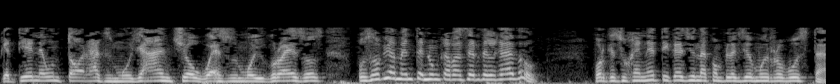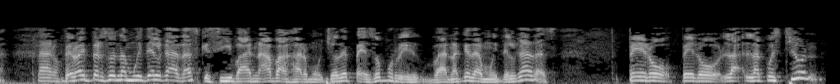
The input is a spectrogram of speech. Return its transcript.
que tiene un tórax muy ancho, huesos muy gruesos, pues obviamente nunca va a ser delgado. Porque su genética es de una complexión muy robusta. Claro. Pero hay personas muy delgadas que sí van a bajar mucho de peso porque van a quedar muy delgadas. Pero, pero la, la cuestión,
